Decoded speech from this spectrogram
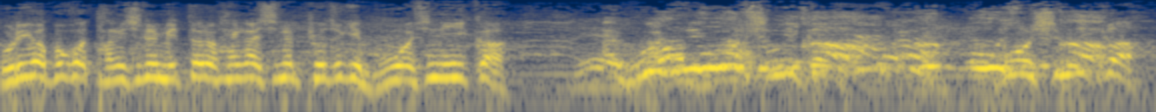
우리가 보고 당신을 믿도록 행하시는 표적이 무엇이니까? 무엇입니까? 무엇입니까?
